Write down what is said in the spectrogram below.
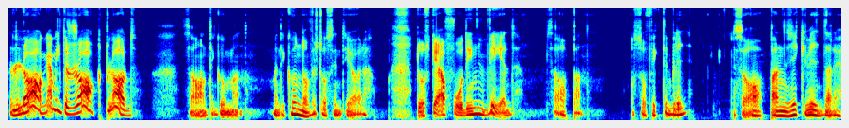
Laga mitt rakblad, sa han till gumman. Men det kunde hon förstås inte göra. Då ska jag få din ved, sa apan. Och så fick det bli. Så apan gick vidare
